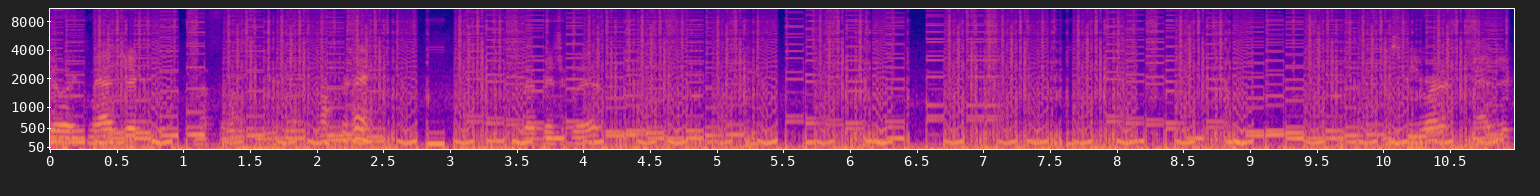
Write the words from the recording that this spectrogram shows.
You like magic? Nothing. Okay. Is that basically it? Speedrunner? Magic?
